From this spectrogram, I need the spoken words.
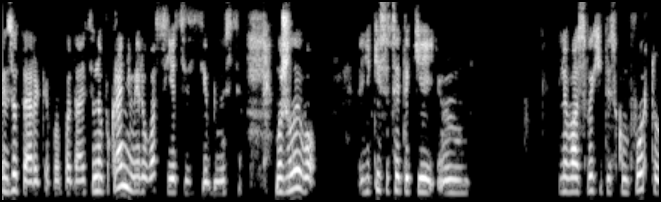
езотерики попадається. Ну, по крайній мірі, у вас є ці здібності. Можливо, якийсь оцей такий для вас вихід із комфорту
